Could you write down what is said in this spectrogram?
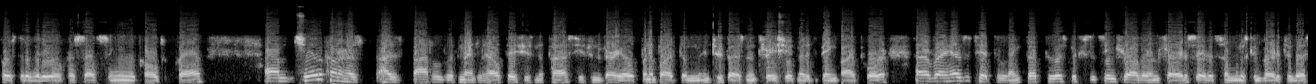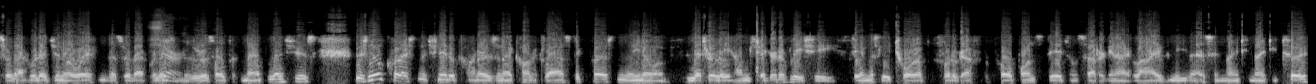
posted a video of herself singing the call to prayer. Um, Sinead O'Connor has, has battled with mental health issues in the past. She's been very open about them. In 2003, she admitted to being bipolar. However, I hesitate to link that to this because it seems rather unfair to say that someone is converted to this or that religion or away from this or that religion sure. as a result of mental issues. There's no question that Sinead O'Connor is an iconoclastic person. You know, literally and figuratively, she famously tore up the photograph of the Pope on stage on Saturday Night Live in the US in 1992.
